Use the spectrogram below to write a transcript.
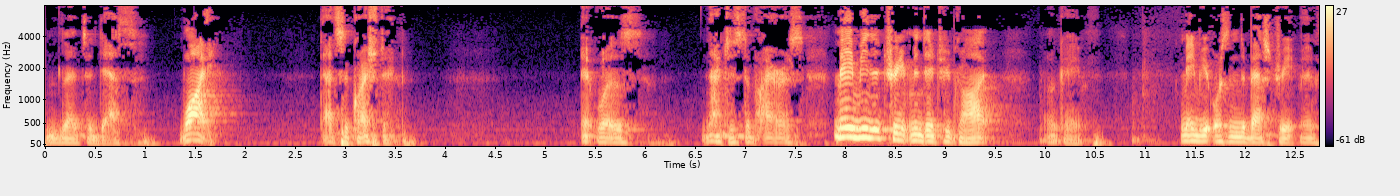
led to death. Why? That's the question. It was not just a virus. Maybe the treatment that you got Okay. Maybe it wasn't the best treatment.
